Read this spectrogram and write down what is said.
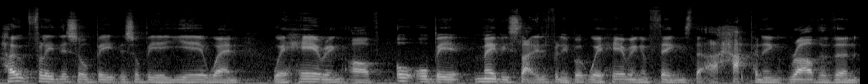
hopefully, this will be this will be a year when we're hearing of, albeit maybe slightly differently, but we're hearing of things that are happening rather than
